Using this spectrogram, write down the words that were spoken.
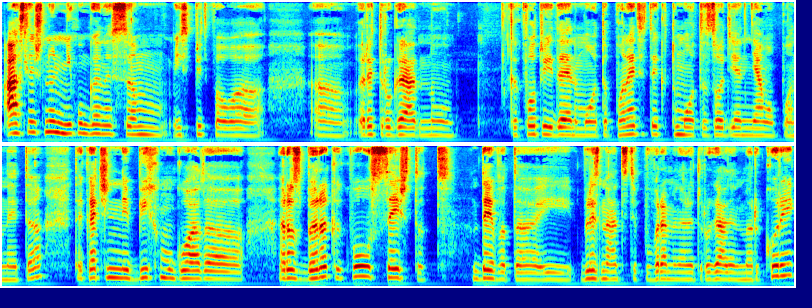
Аз лично никога не съм изпитвала ретроградно каквото и да е на моята планета, тъй като моята зодия няма планета, така че не бих могла да разбера какво усещат девата и близнаците по време на ретрограден Меркурий,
